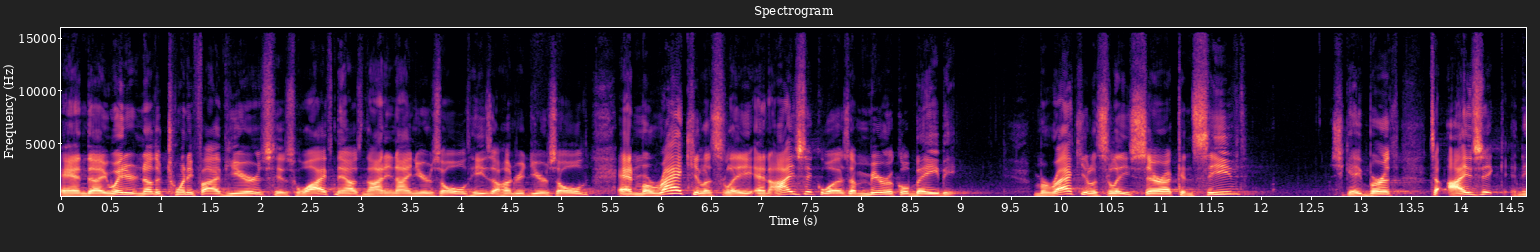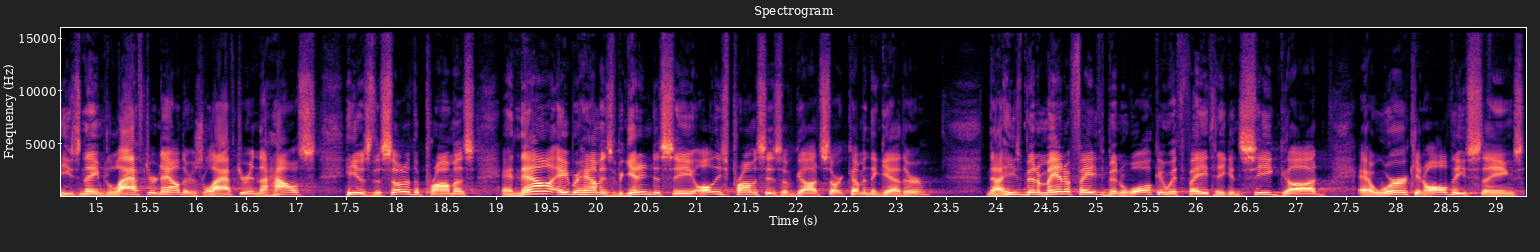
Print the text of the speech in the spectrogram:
And uh, he waited another 25 years. His wife now is 99 years old. He's 100 years old. And miraculously, and Isaac was a miracle baby. Miraculously, Sarah conceived she gave birth to Isaac, and he's named Laughter now. There's laughter in the house. He is the son of the promise. And now Abraham is beginning to see all these promises of God start coming together. Now, he's been a man of faith, been walking with faith, and he can see God at work in all these things,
